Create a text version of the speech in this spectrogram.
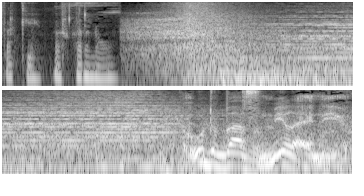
Taky, nashledanou. Hudba v miléniu.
